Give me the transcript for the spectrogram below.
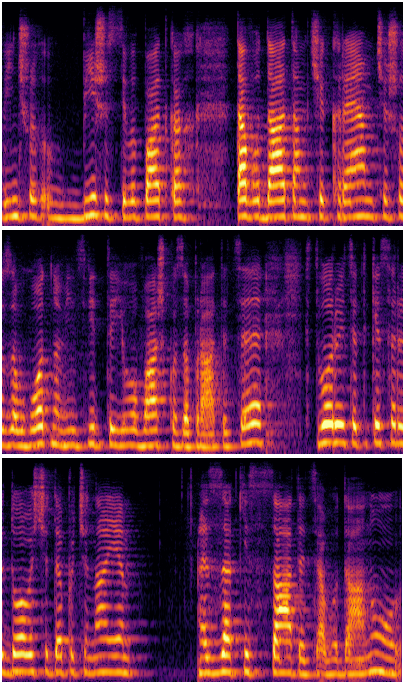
в інших в більшості випадках та вода там чи крем, чи що завгодно, він звідти його важко забрати. Це створюється таке середовище, де починає закисати ця вода. Ну,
